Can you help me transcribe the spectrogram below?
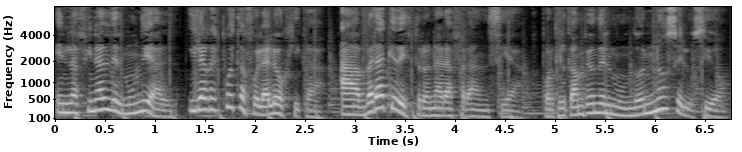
en la final del Mundial? Y la respuesta fue la lógica. Habrá que destronar a Francia, porque el campeón del mundo no se lució,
